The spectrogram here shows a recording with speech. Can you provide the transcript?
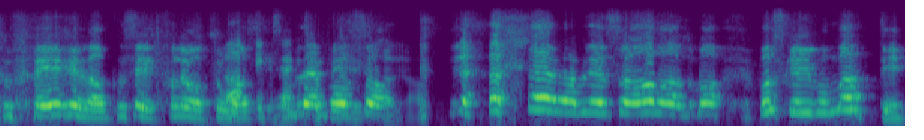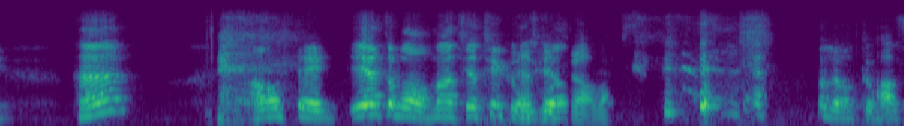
troféhyllan, precis. Förlåt Thomas. Ja, jag blev bara så... jag blev så överraskad. Vad skriver Matti? Hä? Ja, Okej, okay. jättebra Mats. Jag tycker du ska göra Förlåt Thomas.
